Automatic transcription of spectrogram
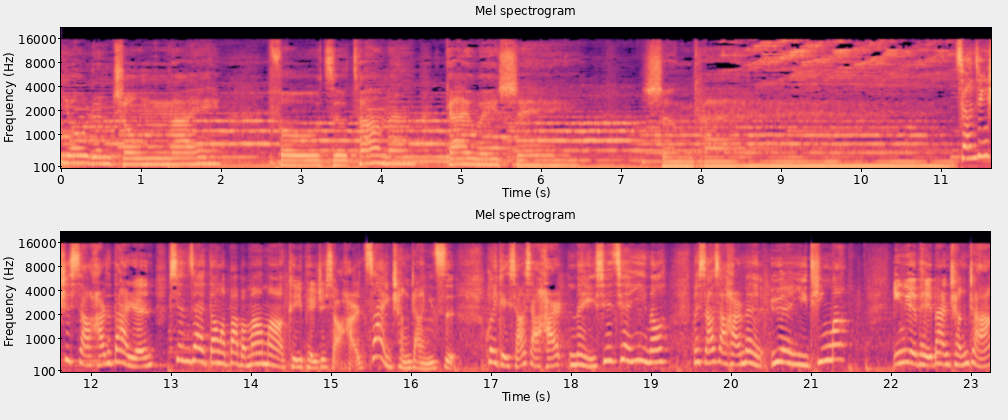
有人宠爱，否则他们该为谁盛开？曾经是小孩的大人，现在当了爸爸妈妈，可以陪着小孩再成长一次，会给小小孩哪些建议呢？那小小孩们愿意听吗？音乐陪伴成长，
